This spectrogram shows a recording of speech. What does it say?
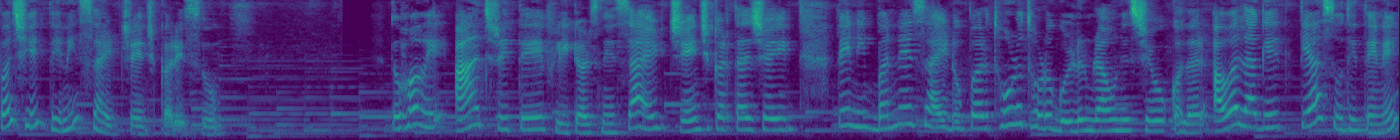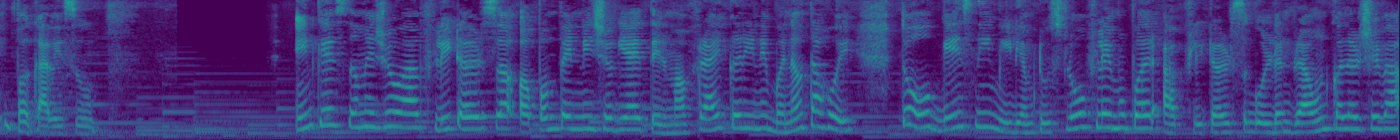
પછી તેની સાઈડ ચેન્જ કરીશું. તો હવે આ જ રીતે ફિલ્ટર્સની સાઈડ ચેન્જ કરતા જઈ તેની બંને સાઈડ ઉપર થોડો થોડો ગોલ્ડન બ્રાઉનિશ જેવો કલર આવવા લાગે ત્યાં સુધી તેને પકાવીશું ઇન કેસ તમે જો આ ફ્લિટર્સ અપમ પેનની જગ્યાએ તેલમાં ફ્રાય કરીને બનાવતા હોય, તો ગેસની મીડિયમ ટુ સ્લો ફ્લેમ ઉપર આ ફ્લિટર્સ ગોલ્ડન બ્રાઉન કલર જેવા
